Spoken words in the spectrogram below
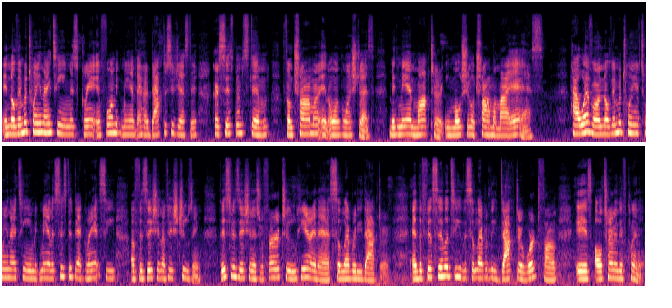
In November 2019, Ms. Grant informed McMahon that her doctor suggested her symptoms stem from trauma and ongoing stress. McMahon mocked her, emotional trauma my ass. However, on November 20th, 2019, McMahon insisted that Grant see a physician of his choosing. This physician is referred to herein as celebrity doctor, and the facility the celebrity doctor worked from is Alternative Clinic.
